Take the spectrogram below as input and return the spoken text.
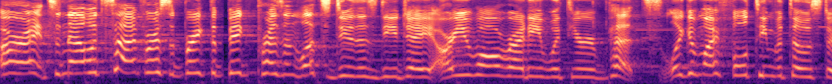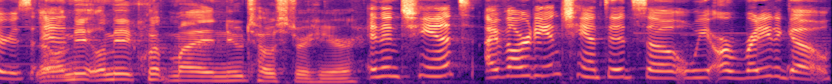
All right, so now it's time for us to break the big present. Let's do this, DJ. Are you all ready with your pets? Look at my full team of toasters. Yeah, let me let me equip my new toaster here. and enchant. I've already enchanted, so we are ready to go.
